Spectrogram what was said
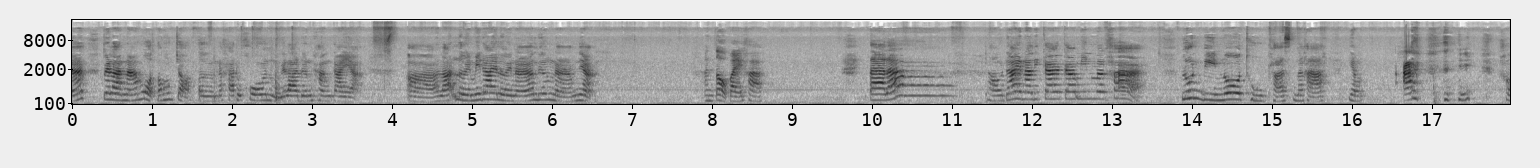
นะ เวลาน้ำหมดต้องจอดเติมนะคะ ทุกคนเวลาเดินทางไกลอะ่ะอ่าละเลยไม่ได้เลยนะ เรื่องน้ำเนี่ย อันต่อไปค่ะตาดาเราได้นาฬิกาการมินมาค่ะ รุ่น Dino 2 Plus นะคะ ยัง อะเขา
